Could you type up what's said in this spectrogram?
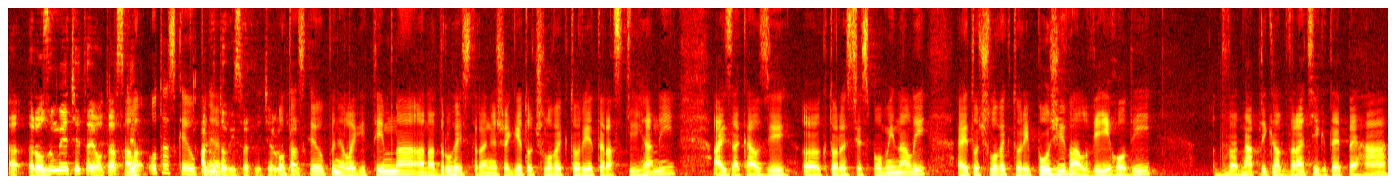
Uh, rozumiete tej otázke? Ale otázka je úplne, Ako to vysvetlíte ľuďom? Otázka je úplne legitimná a na druhej strane, že je to človek, ktorý je teraz stíhaný aj za kauzy, e, ktoré ste spomínali. A je to človek, ktorý požíval výhody napríklad vratiek DPH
